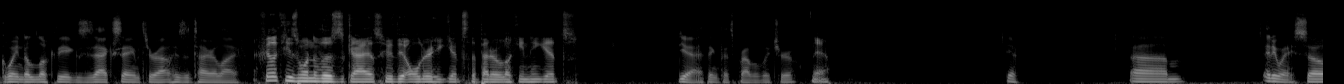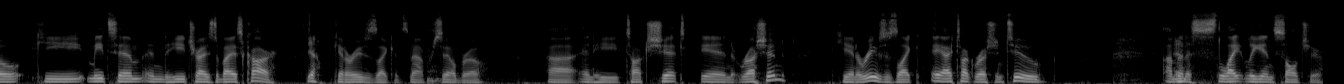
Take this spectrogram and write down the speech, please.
going to look the exact same throughout his entire life. I feel like he's one of those guys who the older he gets, the better looking he gets. Yeah, I think that's probably true. Yeah. Um anyway, so he meets him and he tries to buy his car. Yeah. Keanu Reeves is like, It's not for sale, bro. Uh, and he talks shit in Russian. Keanu Reeves is like, Hey, I talk Russian too. I'm And- gonna slightly insult you.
